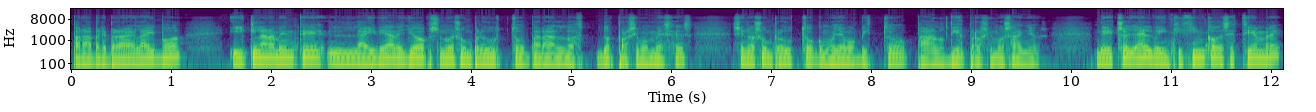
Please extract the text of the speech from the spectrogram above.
para preparar el iPod y claramente la idea de Jobs no es un producto para los dos próximos meses, sino es un producto, como ya hemos visto, para los diez próximos años. De hecho, ya el 25 de septiembre,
